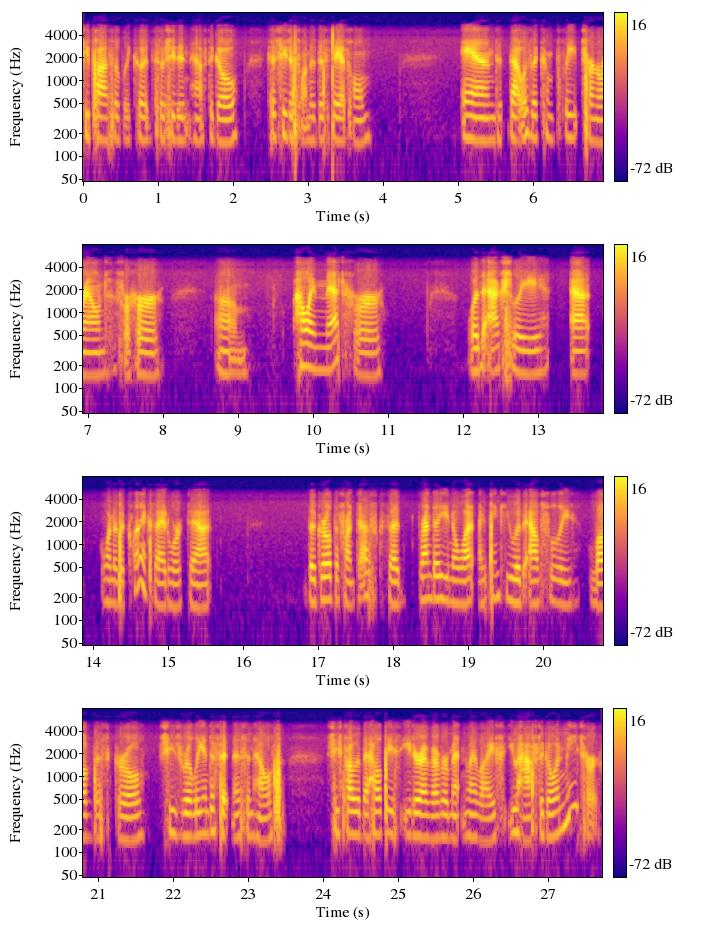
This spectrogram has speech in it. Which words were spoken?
she possibly could so she didn't have to go because she just wanted to stay at home. And that was a complete turnaround for her. Um, how I met her was actually at one of the clinics I had worked at the girl at the front desk said, Brenda, you know what? I think you would absolutely love this girl. She's really into fitness and health. She's probably the healthiest eater I've ever met in my life. You have to go and meet her.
